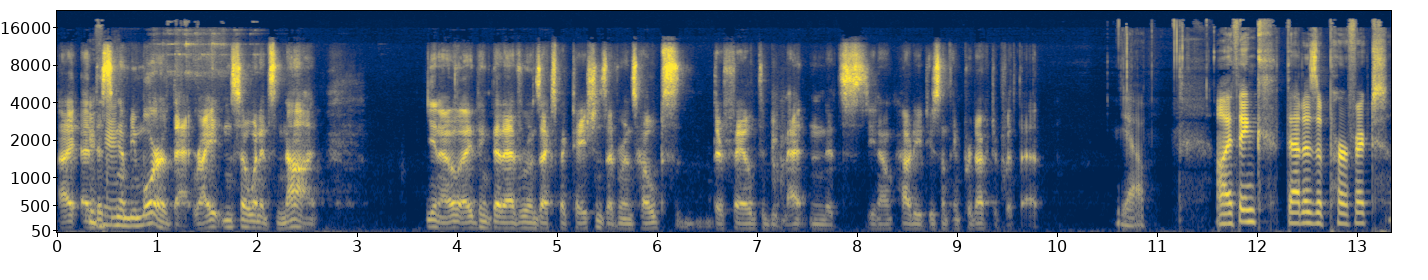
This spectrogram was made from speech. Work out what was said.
I, mm-hmm. this is going to be more of that right? And so when it's not you know i think that everyone's expectations everyone's hopes they're failed to be met and it's you know how do you do something productive with that? Yeah I think that is a perfect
